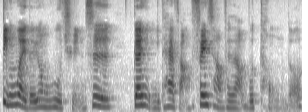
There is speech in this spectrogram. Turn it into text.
定位的用户群是跟以太坊非常非常不同的。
